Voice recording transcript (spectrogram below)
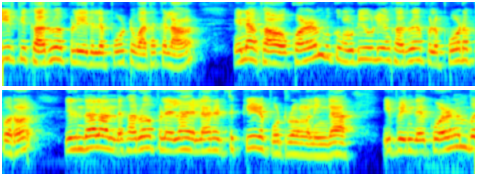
ஈர்க்கு கருவேப்பிலை இதில் போட்டு வதக்கலாம். ஏன்னா க குழம்புக்கு முடிவுலையும் கருவேப்பிலை போட போகிறோம் இருந்தாலும் அந்த கருவேப்பிலையெல்லாம் எல்லோரும் எடுத்து கீழே போட்டுருவாங்க இல்லைங்களா? இப்போ இந்த குழம்பு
